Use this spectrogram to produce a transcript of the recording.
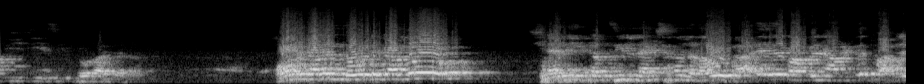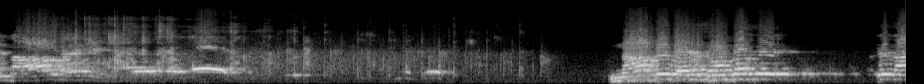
ਬੀਜੀ ਸੀ ਥੋੜਾ ਜਿਹਾ ਹੁਣ ਗੱਲ ਨੋਟ ਕਰ ਲੋ ਸ਼ਹਿਰੀ ਤਫਸੀਲ ਇਲੈਕਸ਼ਨ ਲੜਾਊਗਾ ਇਹਦੇ ਬਾਬੇ ਨਾਨਕ ਦੇ ਤੁਹਾਡੇ ਨਾਲ ਹੈ ਨਾ ਤੇ ਮੈਂ ਸੌਂਦਾ ਤੇ ਤੇ ਨਾ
